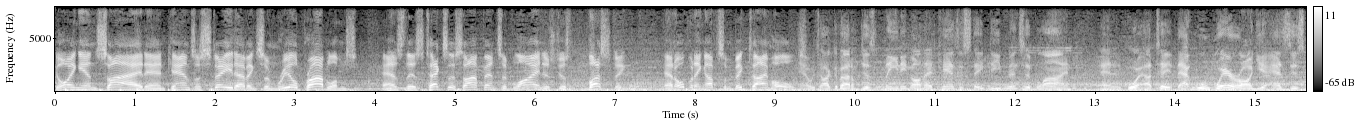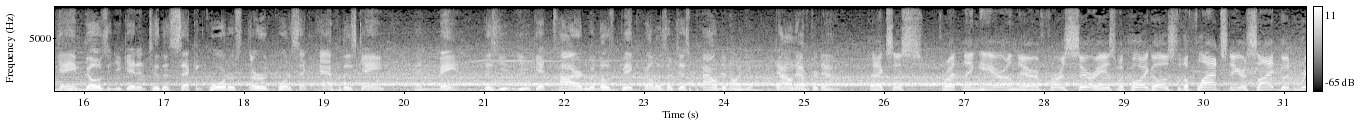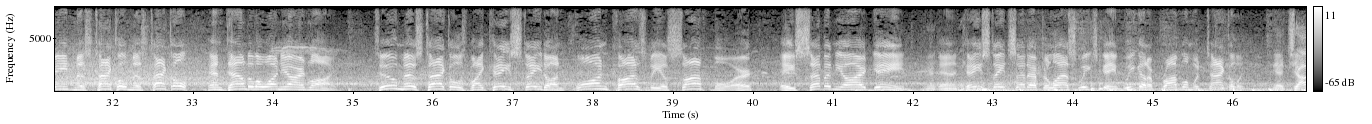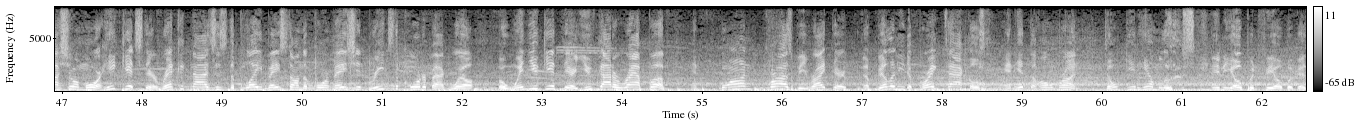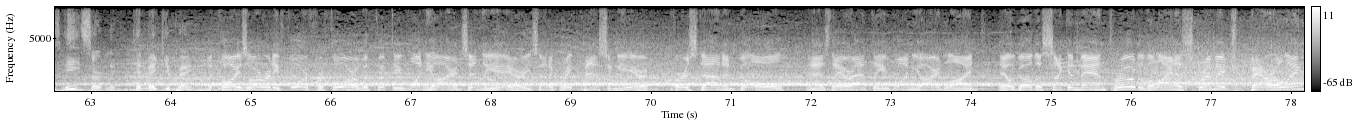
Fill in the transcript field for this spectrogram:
going inside and Kansas State having some real problems as this Texas offensive line is just busting and opening up some big time holes. Yeah, we talked about them just leaning on that Kansas State defensive line. And boy, I'll tell you, that will wear on you as this game goes and you get into the second quarters, third quarter, second half of this game. And man, does you, you get tired when those big fellas are just pounding on you down after down. Texas threatening here on their first series. McCoy goes to the flats near side. Good read, missed tackle, missed tackle, and down to the one yard line. Two missed tackles by K-State on Quan Cosby, a sophomore. A seven-yard gain. And K-State said after last week's game, we got a problem with tackling. Yeah, Joshua Moore, he gets there, recognizes the play based on the formation, reads the quarterback well, but when you get there, you've got to wrap up. Quan Cosby right there, ability to break tackles and hit the home run. Don't get him loose in the open field because he certainly can make you pay. McCoy's already four for four with 51 yards in the air. He's had a great passing year. First down and goal as they are at the one yard line. They'll go the second man through to the line of scrimmage, barreling,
